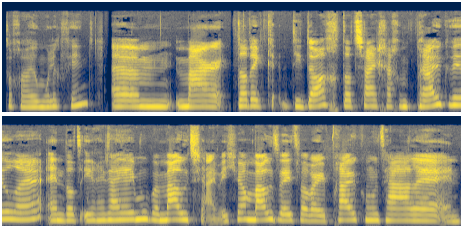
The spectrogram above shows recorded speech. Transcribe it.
toch wel heel moeilijk vind. Ehm, maar dat ik die dag dat zij graag een pruik wilde. En dat iedereen zei, ja, je moet bij Mout zijn. Weet je wel, Mout weet wel waar je pruik moet halen. En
